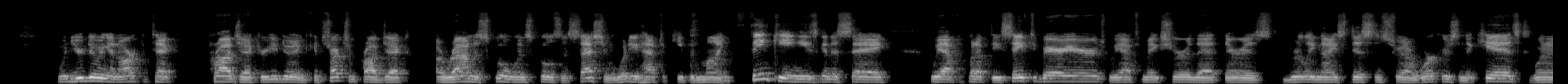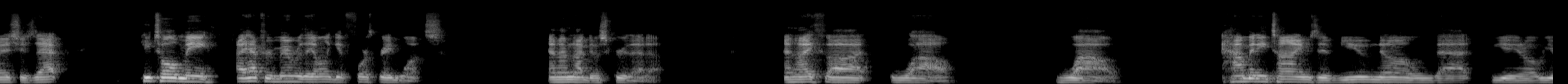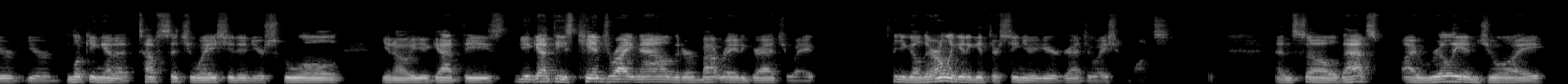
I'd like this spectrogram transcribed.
when you're doing an architect project or you're doing a construction project around a school when school's in session, what do you have to keep in mind? Thinking he's going to say, we have to put up these safety barriers. We have to make sure that there is really nice distance between our workers and the kids because of the issues that he told me I have to remember they only get fourth grade once, and I'm not going to screw that up. And I thought, wow, wow, how many times have you known that you know you're you're looking at a tough situation in your school you know you got these you got these kids right now that are about ready to graduate and you go they're only going to get their senior year graduation once and so that's i really enjoy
